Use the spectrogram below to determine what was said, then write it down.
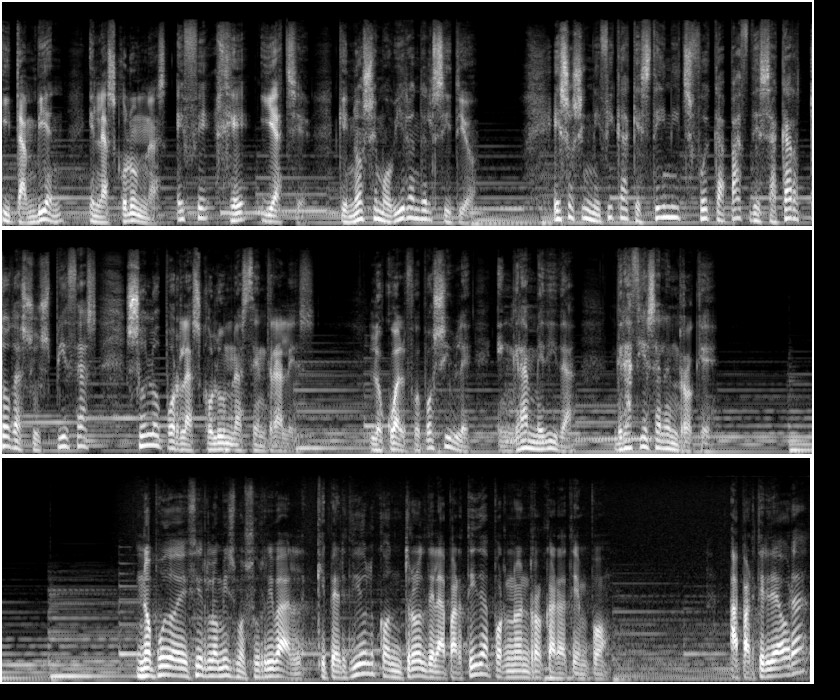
y también en las columnas F, G y H, que no se movieron del sitio. Eso significa que Steinitz fue capaz de sacar todas sus piezas solo por las columnas centrales, lo cual fue posible, en gran medida, gracias al enroque. No pudo decir lo mismo su rival, que perdió el control de la partida por no enrocar a tiempo. A partir de ahora,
